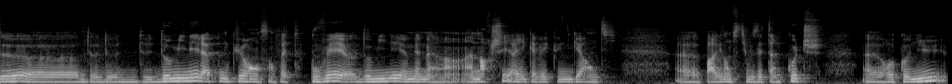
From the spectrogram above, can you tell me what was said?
euh, de, dominer la concurrence en fait. Vous pouvez euh, dominer même un, marché rien qu'avec une garantie. par exemple, si vous êtes un coach reconnu,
